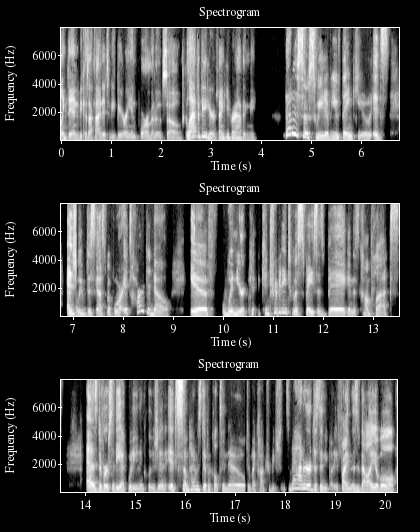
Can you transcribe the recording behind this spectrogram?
LinkedIn because I find it to be very informative. So glad to be here. Thank you for having me. That is so sweet of you. Thank you. It's as we've discussed before, it's hard to know if when you're c- contributing to a space as big and as complex as diversity, equity, and inclusion, it's sometimes difficult to know do my contributions matter? Does anybody find this valuable?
